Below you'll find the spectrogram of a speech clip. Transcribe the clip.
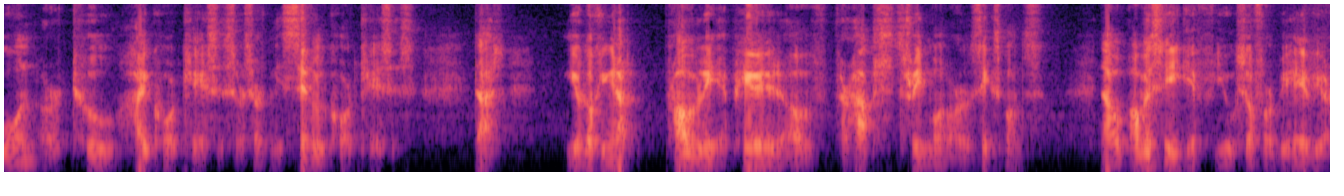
one or two high court cases, or certainly civil court cases, that you're looking at probably a period of perhaps three months or six months. Now, obviously, if you suffer behaviour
